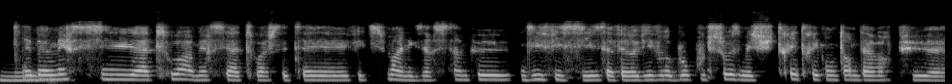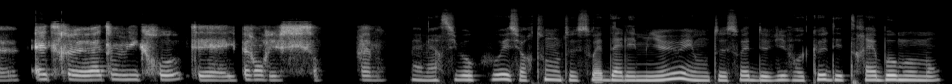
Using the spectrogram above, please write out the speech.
Eh ben, merci à toi, merci à toi. C'était effectivement un exercice un peu difficile. Ça fait revivre beaucoup de choses, mais je suis très très contente d'avoir pu euh, être euh, à ton micro. C'était hyper enrichissant, vraiment. Ben, merci beaucoup et surtout on te souhaite d'aller mieux et on te souhaite de vivre que des très beaux moments.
